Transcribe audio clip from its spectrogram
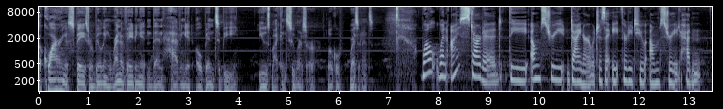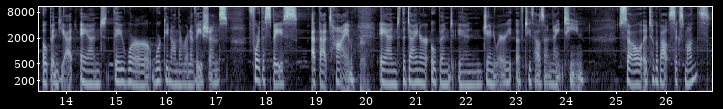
acquiring a space or building, renovating it, and then having it open to be used by consumers or local residents? Well, when I started, the Elm Street Diner, which is at 832 Elm Street, hadn't opened yet, and they were working on the renovations for the space at that time. Okay. And the diner opened in January of 2019. So it took about six months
